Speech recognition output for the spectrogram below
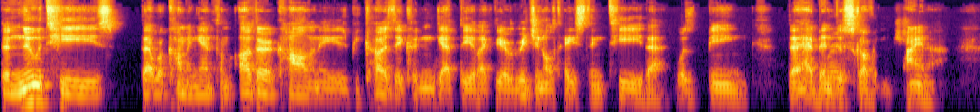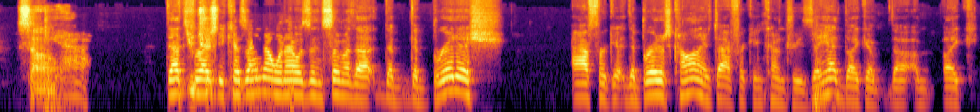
the new teas that were coming in from other colonies because they couldn't get the like the original tasting tea that was being that had been right. discovered in China. So yeah, that's right. Because I know when I was in some of the the, the British Africa, the British colonized African countries, they had like a the a, like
